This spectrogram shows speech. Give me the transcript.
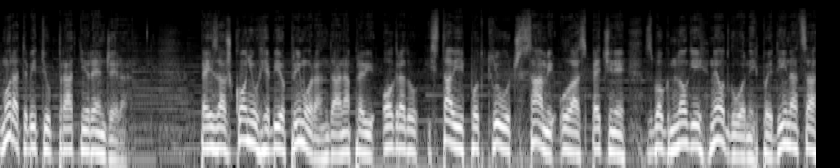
morate biti u pratnji rendžera – Pejzaž konjuh je bio primoran da napravi ogradu i stavi pod ključ sami ulaz pećine zbog mnogih neodgovornih pojedinaca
